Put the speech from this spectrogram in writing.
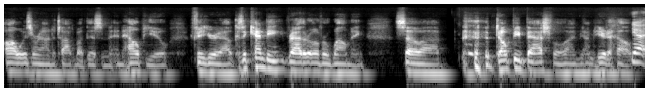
always around to talk about this and, and help you figure it out because it can be rather overwhelming. So uh, don't be bashful. I'm I'm here to help. Yeah,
